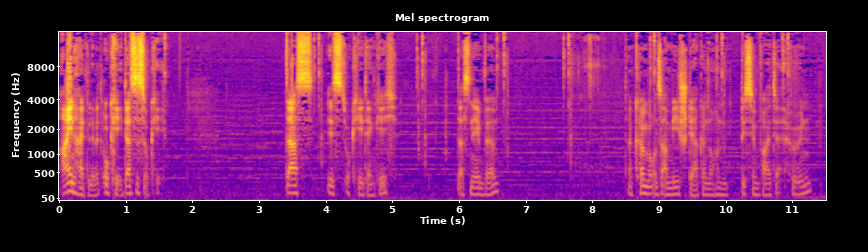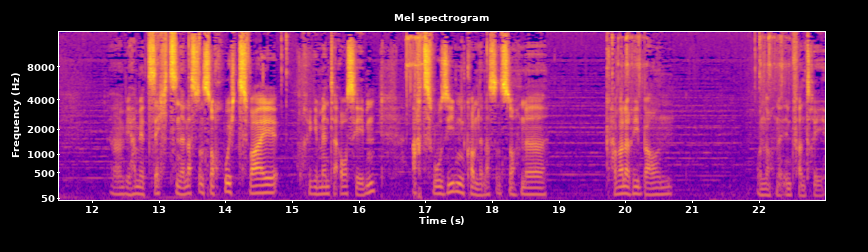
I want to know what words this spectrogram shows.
Einheitenlimit. Okay, das ist okay. Das ist okay, denke ich. Das nehmen wir. Dann können wir unsere Armeestärke noch ein bisschen weiter erhöhen. Ja, wir haben jetzt 16. Dann lasst uns noch ruhig zwei Regimente ausheben. 827, komm, dann lasst uns noch eine Kavallerie bauen. Und noch eine Infanterie.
